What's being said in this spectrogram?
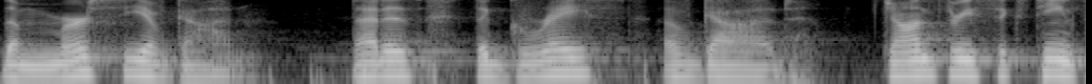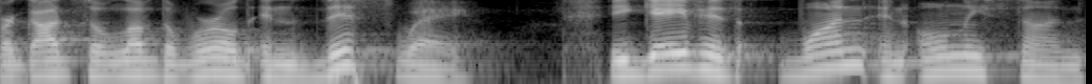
the mercy of God. That is the grace of God. John 3:16 For God so loved the world in this way. He gave his one and only son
